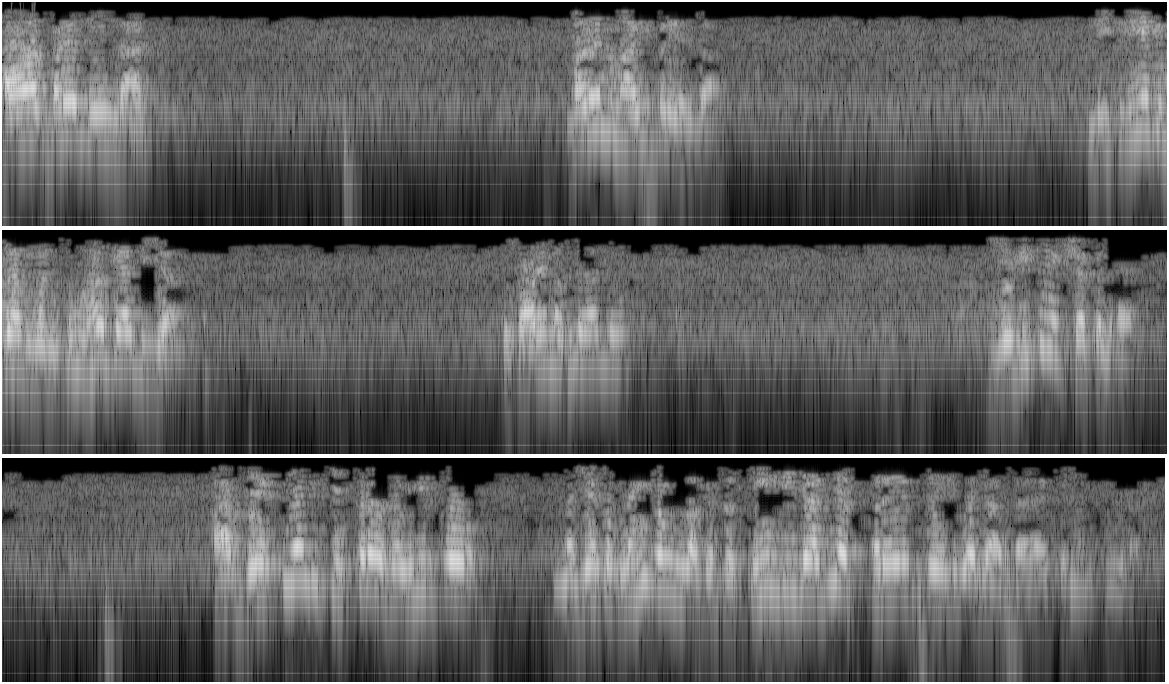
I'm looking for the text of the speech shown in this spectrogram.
اور بڑے دیندار بڑے نمازی پرہیزگار۔ اس لیے کہ جب منصوبہ کہہ دیا تو سارے مسئلے حل ہو۔ یہ بھی تو ایک شکل ہے۔ آپ دیکھتے ہیں کہ کس طرح ضمیر کو میں یہ تو نہیں کہوں گا کہ تسکین دی جاتی ہے، فریب دے لیا جاتا ہے کہ منصور ہے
